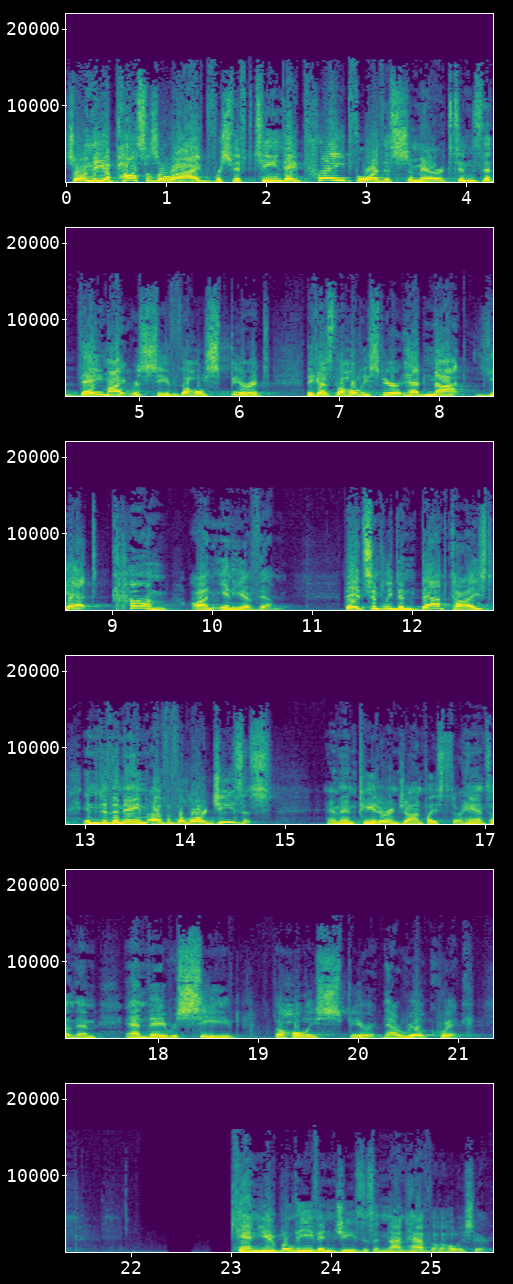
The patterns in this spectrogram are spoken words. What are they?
So when the apostles arrived, verse 15, they prayed for the Samaritans that they might receive the Holy Spirit because the Holy Spirit had not yet come on any of them. They had simply been baptized into the name of the Lord Jesus. And then Peter and John placed their hands on them and they received the Holy Spirit. Now, real quick, can you believe in Jesus and not have the Holy Spirit?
